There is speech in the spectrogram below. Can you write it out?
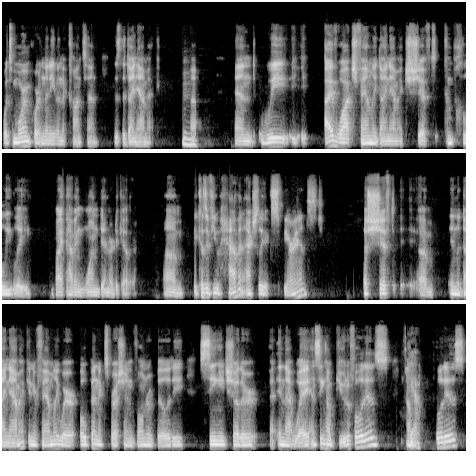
what's more important than even the content is the dynamic Mm. uh, and we i've watched family dynamics shift completely by having one dinner together um, because if you haven't actually experienced a shift um, in the dynamic in your family where open expression vulnerability seeing each other in that way and seeing how beautiful it is, how Yeah. beautiful it is,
